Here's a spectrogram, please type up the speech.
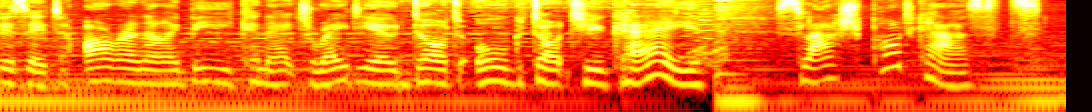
visit rnibconnectradio.org.uk slash podcasts.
